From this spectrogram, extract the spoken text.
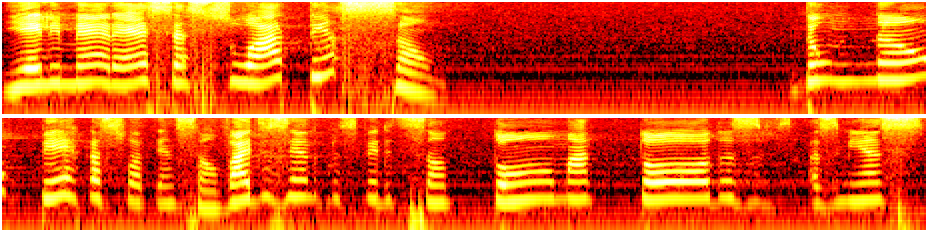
E ele merece a sua atenção. Então não perca a sua atenção. Vai dizendo para o Espírito Santo: toma todas as minhas,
